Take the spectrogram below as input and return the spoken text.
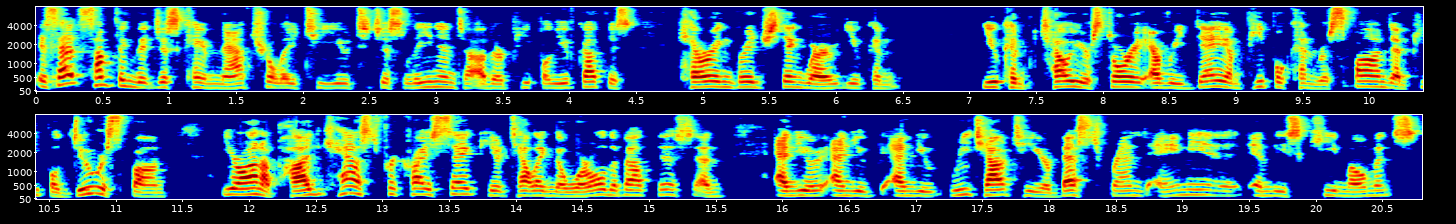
is that something that just came naturally to you to just lean into other people? You've got this CaringBridge thing where you can you can tell your story every day and people can respond and people do respond. You're on a podcast for christ's sake. You're telling the world about this and and you and you and you reach out to your best friend amy in, in these key moments.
